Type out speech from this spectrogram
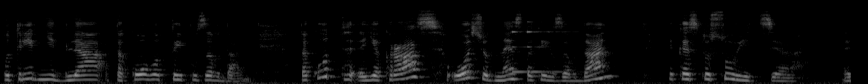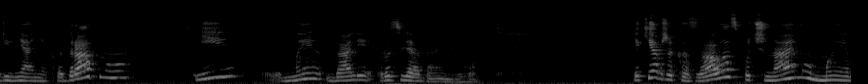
потрібні для такого типу завдань. Так от, якраз ось одне з таких завдань, яке стосується рівняння квадратного, і ми далі розглядаємо його. Як я вже казала, спочинаємо ми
